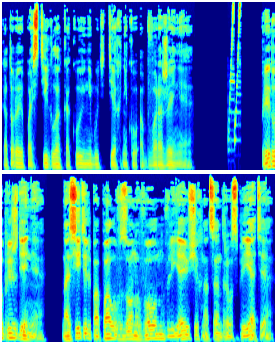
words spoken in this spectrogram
которая постигла какую-нибудь технику обворожения. Предупреждение. Носитель попал в зону волн, влияющих на центр восприятия.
